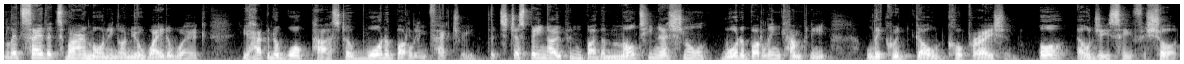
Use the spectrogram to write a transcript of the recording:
Let's say that tomorrow morning on your way to work, you happen to walk past a water bottling factory that's just been opened by the multinational water bottling company Liquid Gold Corporation, or LGC for short.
